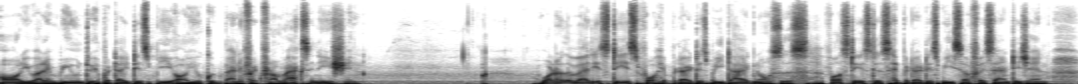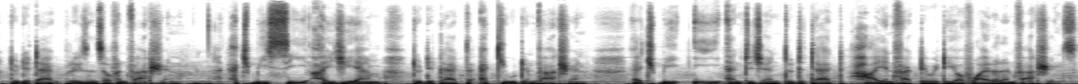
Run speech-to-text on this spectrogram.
or you are immune to hepatitis B or you could benefit from vaccination. What are the various tests for hepatitis B diagnosis? First test is hepatitis B surface antigen to detect presence of infection. HBC IgM to detect the acute infection. HBe antigen to detect high infectivity of viral infections.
